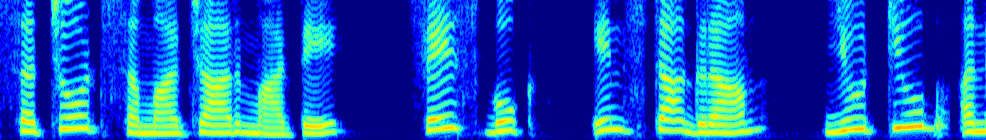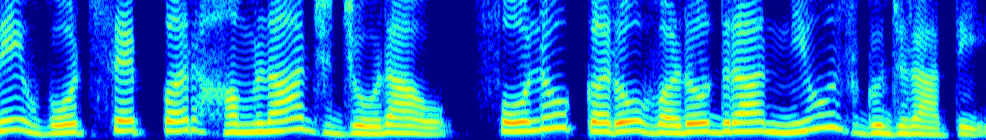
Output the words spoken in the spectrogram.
સચોટ સમાચાર માટે ફેસબુક ઇન્સ્ટાગ્રામ યુટ્યુબ અને વોટ્સએપ પર હમણાં જ જોડાઓ. ફોલો કરો વડોદરા ન્યૂઝ ગુજરાતી.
